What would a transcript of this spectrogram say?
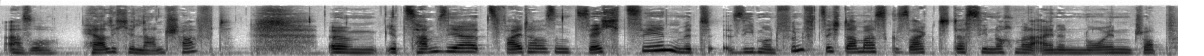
Also herrliche Landschaft. Ähm, jetzt haben Sie ja 2016 mit 57 damals gesagt, dass Sie nochmal einen neuen Job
